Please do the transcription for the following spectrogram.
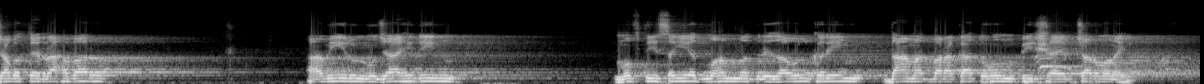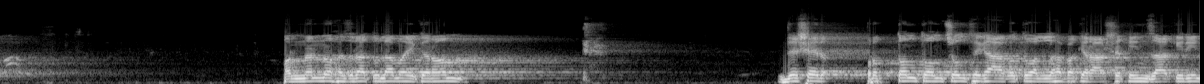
জগতের রাহবার, আমিরুল মুজাহিদিন, মুফতি সৈয়দ মোহাম্মদ রেজাউল করিম, দামাত বারাকাত হুম পীর সাহেব চরমনাই। অন্যান্য হজরত উলামা একরম দেশের প্রত্যন্ত অঞ্চল থেকে আগত আল্লাহ পাকের আশেকিন, জাকিরিন,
